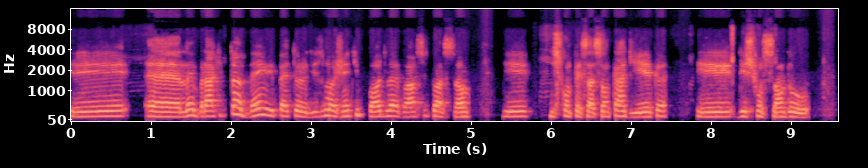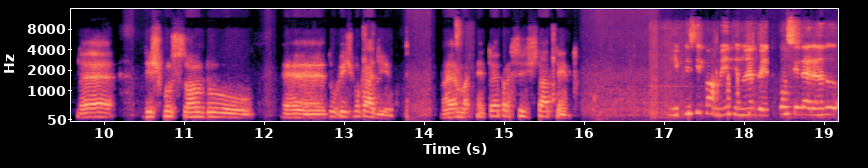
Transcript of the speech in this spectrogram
e é, lembrar que também o hipertireoidismo a gente pode levar a situação de descompensação cardíaca e disfunção do, né, disfunção do, é, do ritmo cardíaco. Né? Então é preciso estar atento. E principalmente, não é, Bento, considerando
